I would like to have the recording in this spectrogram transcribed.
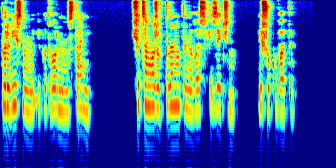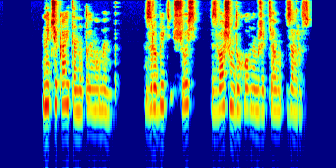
первісному і потворному стані, що це може вплинути на вас фізично і шокувати. Не чекайте на той момент, зробіть щось з вашим духовним життям зараз.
